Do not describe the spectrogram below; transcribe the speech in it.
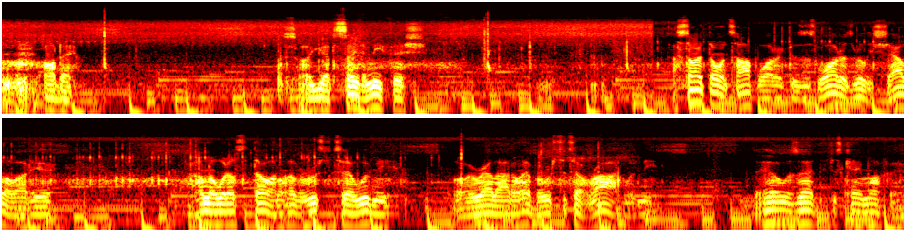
all day. So you have to say to me, fish. I started throwing top water because this water is really shallow out here. I don't know what else to throw. I don't have a rooster tail with me. Or rather, I don't have a rooster tail rod with me. The hell was that that just came off of here?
